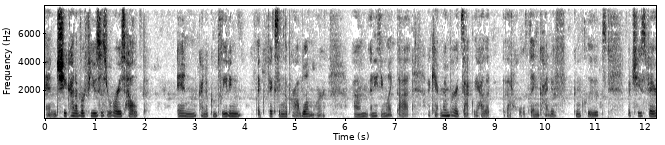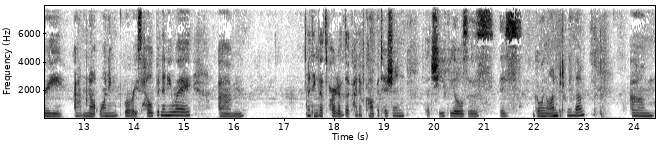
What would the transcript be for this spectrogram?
and she kind of refuses Rory's help in kind of completing like fixing the problem or um, anything like that. I can't remember exactly how that that whole thing kind of concludes, but she's very um, not wanting Rory's help in any way. Um, I think that's part of the kind of competition that she feels is is going on between them. Um,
